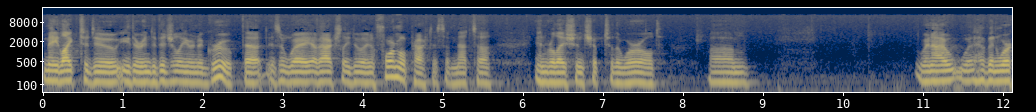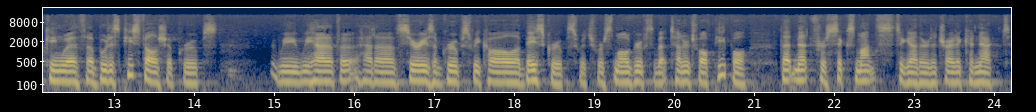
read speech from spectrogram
may like to do either individually or in a group that is a way of actually doing a formal practice of metta in relationship to the world. Um, when I w- have been working with uh, Buddhist Peace Fellowship groups, we, we have a, had a series of groups we call uh, base groups, which were small groups of about 10 or 12 people that met for six months together to try to connect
